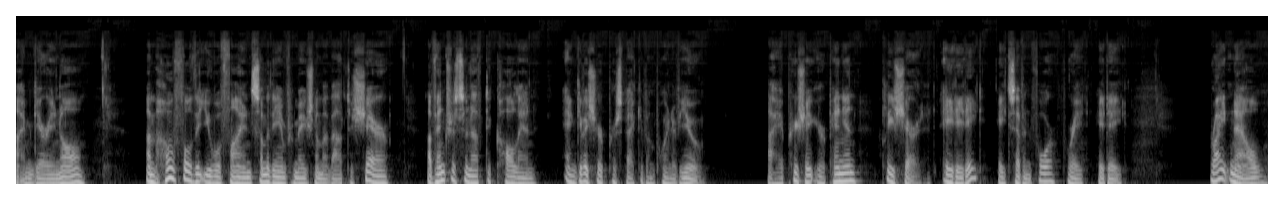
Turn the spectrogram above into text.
I'm Gary Null. I'm hopeful that you will find some of the information I'm about to share of interest enough to call in and give us your perspective and point of view. I appreciate your opinion. Please share it at 888 874 4888. Right now,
